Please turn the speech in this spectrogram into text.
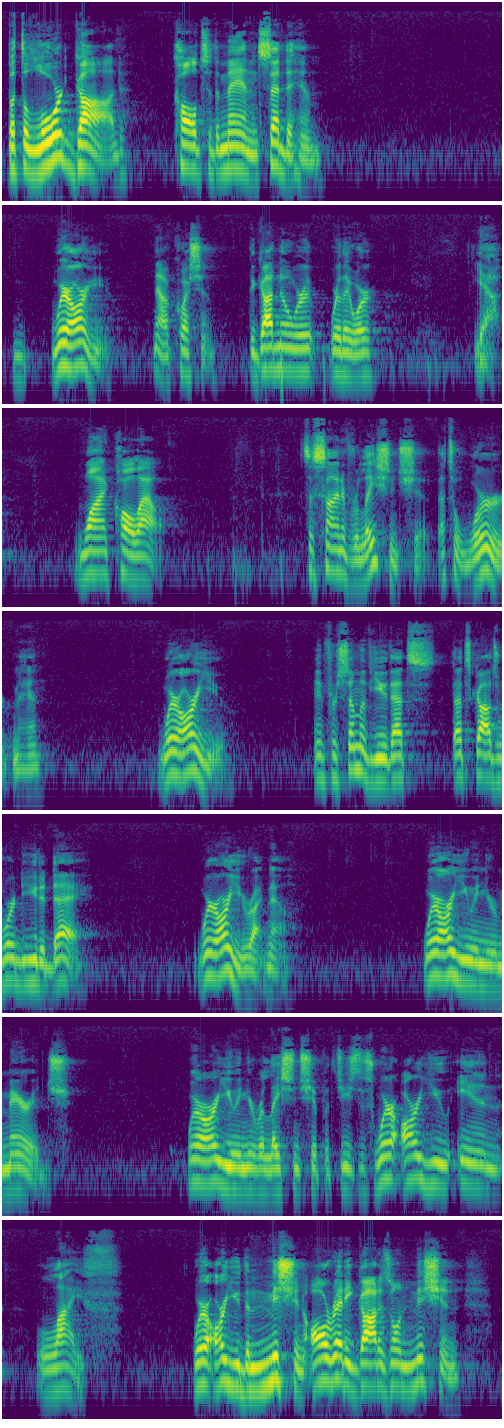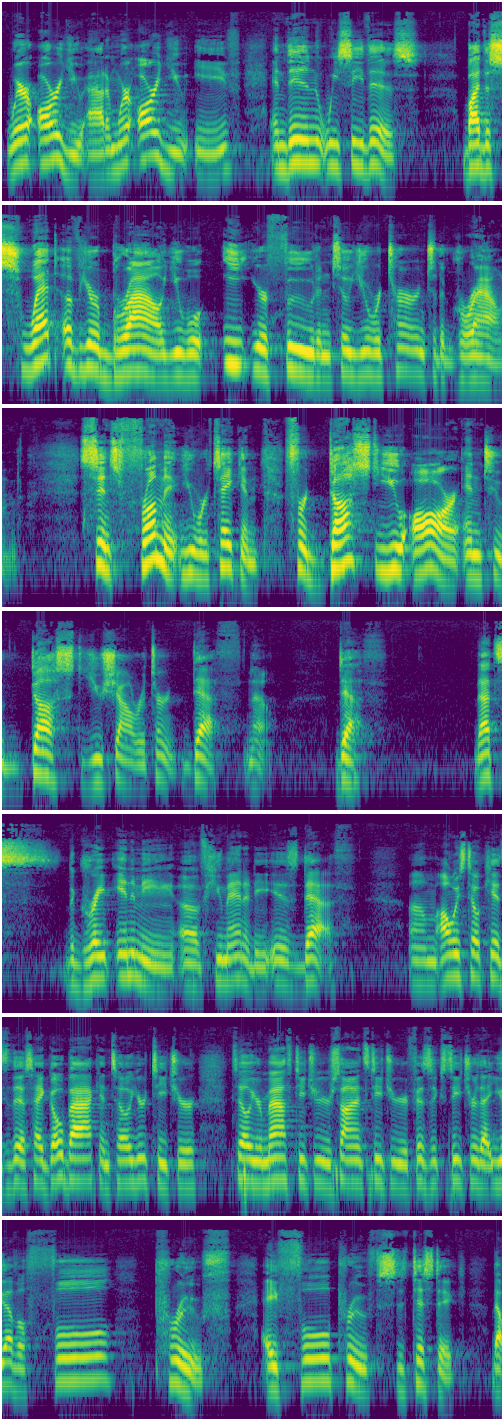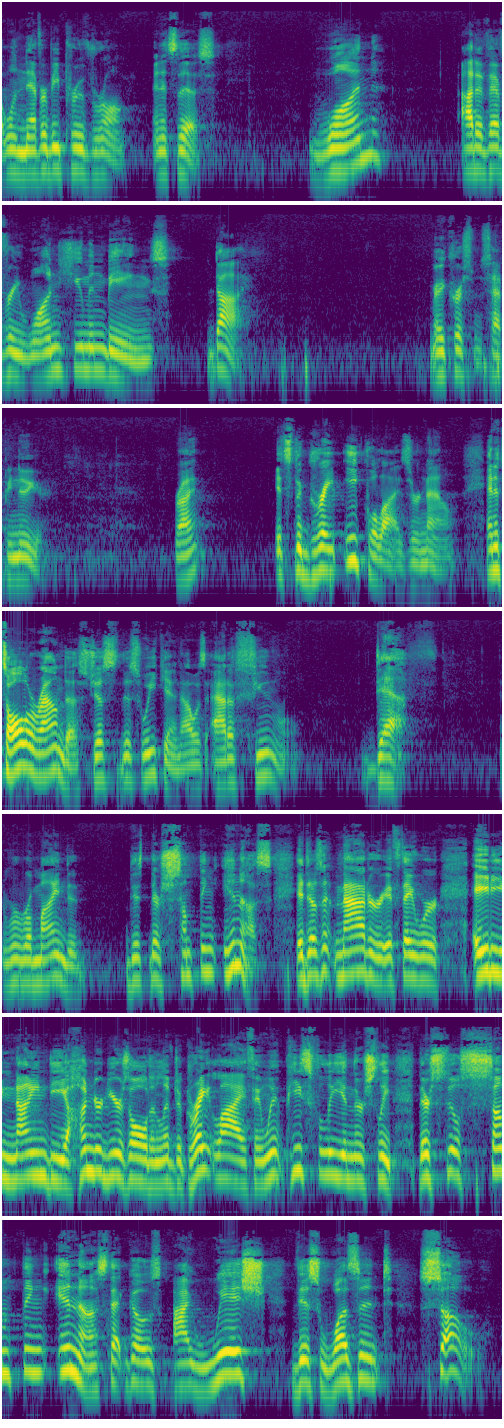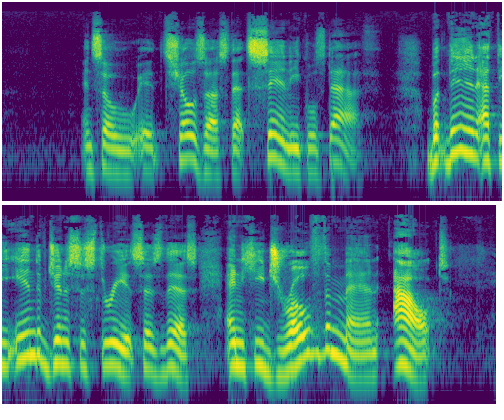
But the Lord God called to the man and said to him, Where are you? Now, question Did God know where, where they were? Yeah. Why call out? It's a sign of relationship. That's a word, man. Where are you? And for some of you, that's, that's God's word to you today. Where are you right now? Where are you in your marriage? Where are you in your relationship with Jesus? Where are you in life? Where are you? The mission. Already, God is on mission. Where are you, Adam? Where are you, Eve? And then we see this by the sweat of your brow you will eat your food until you return to the ground, since from it you were taken. For dust you are, and to dust you shall return. Death now. Death. That's the great enemy of humanity is death. Um, I always tell kids this hey, go back and tell your teacher, tell your math teacher, your science teacher, your physics teacher that you have a full proof a foolproof statistic that will never be proved wrong. And it's this one out of every one human beings die. Merry Christmas, Happy New Year. Right? It's the great equalizer now. And it's all around us. Just this weekend, I was at a funeral. Death. And we're reminded there's something in us. It doesn't matter if they were 80, 90, 100 years old and lived a great life and went peacefully in their sleep. There's still something in us that goes, I wish this wasn't so. And so it shows us that sin equals death. But then at the end of Genesis 3, it says this And he drove the man out,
